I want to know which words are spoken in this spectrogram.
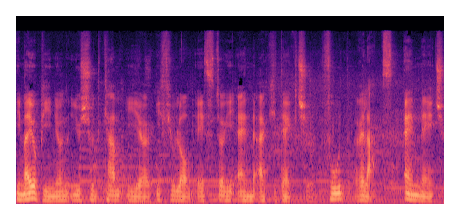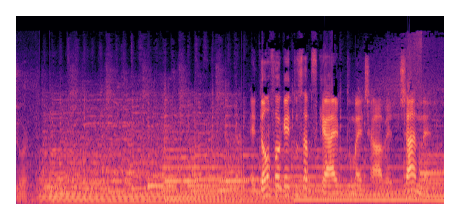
In my opinion, you should come here if you love history and architecture, food, relax, and nature. Don't forget to subscribe to my channel.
